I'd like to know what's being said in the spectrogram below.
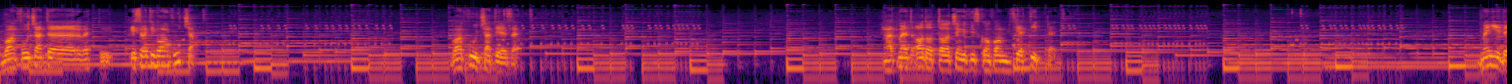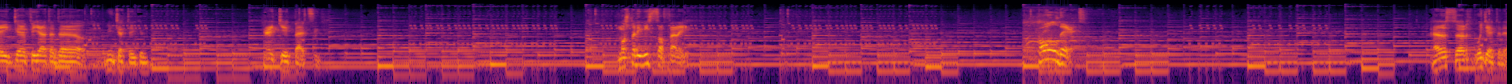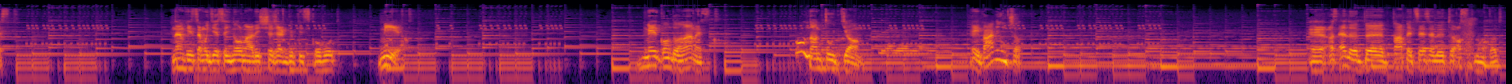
Van furcsát vetti? Észreveti van furcsát? Van furcsát érzett. Mert adott a Csengi Fiszkon valamiféle tippet. Mennyi ideig figyelted mindkettőjüket? Egy-két percig. Most pedig visszafelé. Hold it! Először úgy érted ezt? Nem hiszem, hogy ez egy normális zsengő piszkó volt. Miért? Miért gondolnám ezt? Honnan tudjam? Hé, hey, várjunk csak! Az előbb pár perc ezelőtt azt mondtad.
